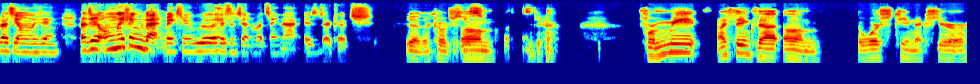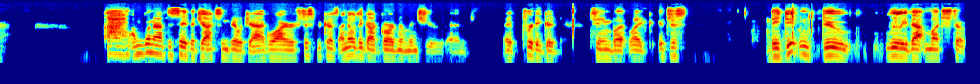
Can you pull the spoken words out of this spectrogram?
that's the only thing. That's the only thing that makes me really hesitant about saying that is their coach. yeah, their coach. He's- Um, yeah. For me, I think that um the worst team next year. I'm gonna have to say the Jacksonville Jaguars, just because I know they got Gardner Minshew and a pretty good team, but like it just they didn't do really that much to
